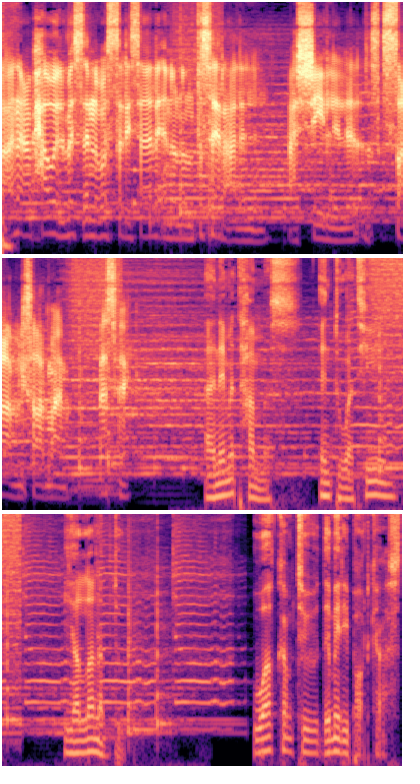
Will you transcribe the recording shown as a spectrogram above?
الموضوع هذا أنا عم بحاول بس انه اوصل رساله انه ننتصر على. على الشيء الصعب اللي صار معنا بس هيك أنا متحمس أنتوا واتين يلا نبدو Welcome to the MIDI podcast.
